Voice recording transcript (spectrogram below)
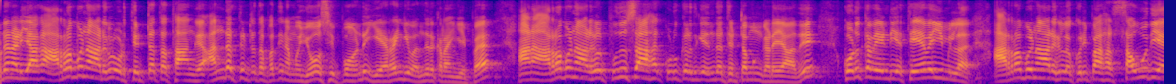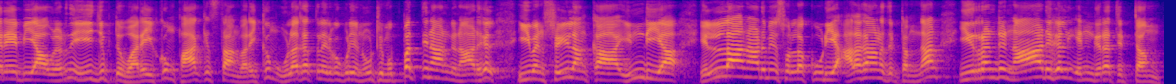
உடனடியாக அரபு நாடுகள் ஒரு திட்டத்தை தாங்க அந்த திட்டத்தை பற்றி நம்ம யோசிப்போம் இறங்கி வந்திருக்கிறாங்க இப்போ. ஆனால் அரபு நாடுகள் புதுசாக கொடுக்கறதுக்கு எந்த திட்டமும் கிடையாது. கொடுக்க வேண்டிய தேவையும் இல்லை. அரபு நாடுகளில் குறிப்பாக சவுதி அரேபியாவிலிருந்து ஈஜிப்ட் வரைக்கும் பாகிஸ்தான் வரைக்கும் உலகத்தில் இருக்கக்கூடிய நூற்றி முப்பத்தி நான்கு நாடுகள் ஈவன் ஸ்ரீலங்கா இந்தியா எல்லா நாடுமே சொல்லக்கூடிய அழகான திட்டம் தான் இரண்டு நாடுகள் என்கிற திட்டம்.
